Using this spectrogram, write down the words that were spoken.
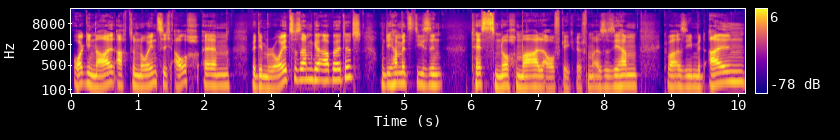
original 98 auch ähm, mit dem Roy zusammengearbeitet und die haben jetzt diesen Tests nochmal aufgegriffen. Also sie haben quasi mit allen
